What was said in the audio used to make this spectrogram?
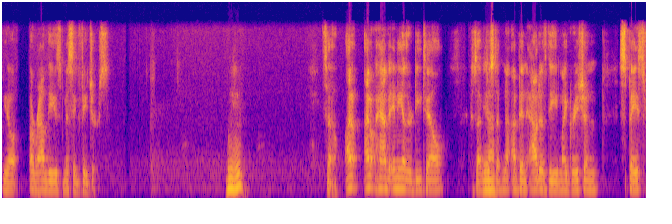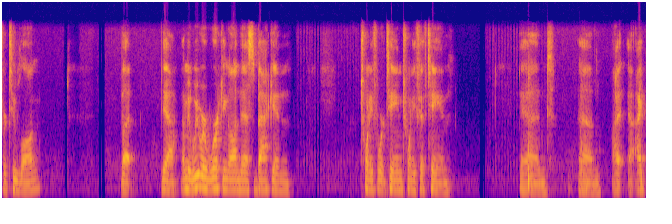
you know, around these missing features. Mm-hmm. So I don't I don't have any other detail because I've yeah. just I've, not, I've been out of the migration space for too long. But yeah, I mean we were working on this back in 2014, 2015, and um, I I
